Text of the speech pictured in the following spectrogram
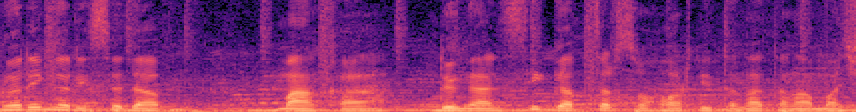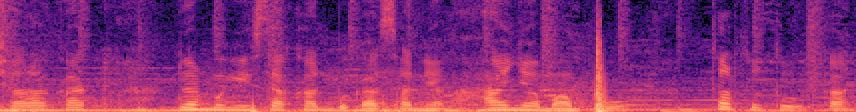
Ngeri-Ngeri Sedap, maka dengan sigap tersohor di tengah-tengah masyarakat dan mengisahkan bekasan yang hanya mampu tertutupkan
